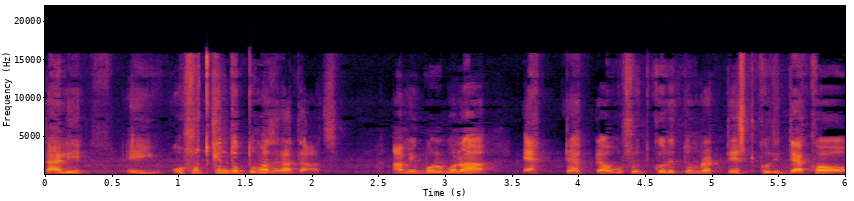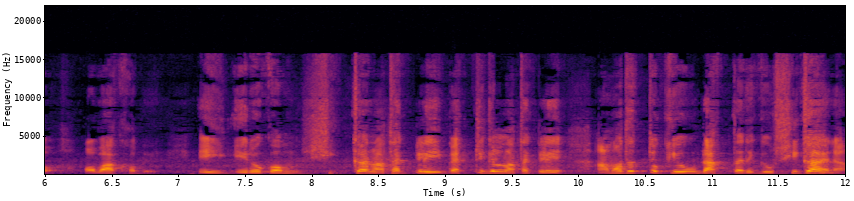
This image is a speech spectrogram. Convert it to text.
তাহলে এই ওষুধ কিন্তু তোমাদের হাতে আছে। আমি বলব না, একটা একটা ওষুধ করে তোমরা টেস্ট করি দেখো, অবাক হবে। এই এরকম শিক্ষা না থাকলে প্র্যাকটিক্যাল না থাকলে আমাদের তো কেউ ডাক্তারে কেউ শিখায় না।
